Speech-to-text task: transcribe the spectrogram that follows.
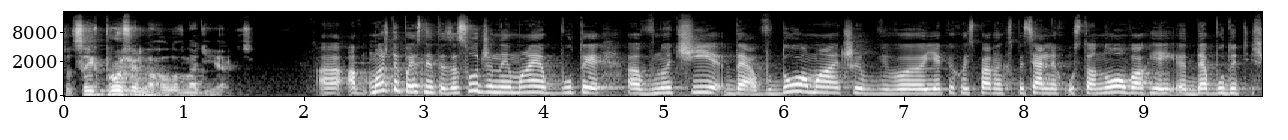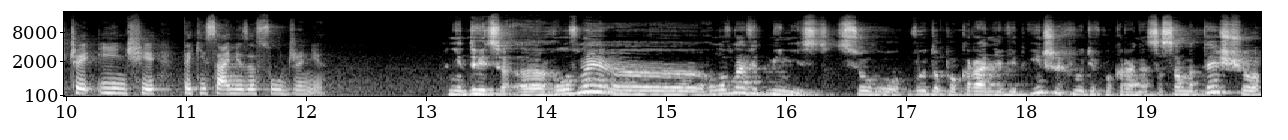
То це їх профільна головна діяльність. А можете пояснити, засуджений має бути е, вночі де вдома, чи в якихось певних спеціальних установах, де будуть ще інші такі самі засуджені? Ні, дивіться, е, головне, е, головна відмінність цього виду покарання від інших видів покарання це саме те, що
